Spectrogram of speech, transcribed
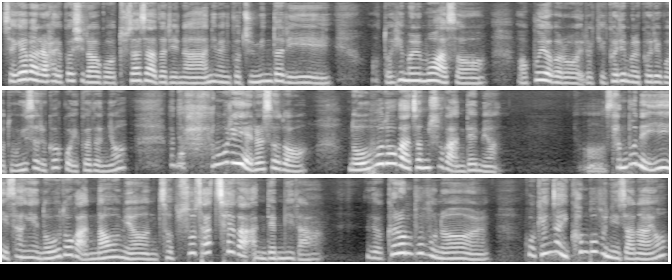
재개발을 할 것이라고 투자자들이나 아니면 그 주민들이 어, 또 힘을 모아서 어, 구역으로 이렇게 그림을 그리고 동의서를 긋고 있거든요. 근데 아무리 예를 써도 노후도가 점수가 안 되면 어, 3분의 2 이상의 노후도가 안 나오면 접수 자체가 안 됩니다. 그런 부분을 그 굉장히 큰 부분이잖아요.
